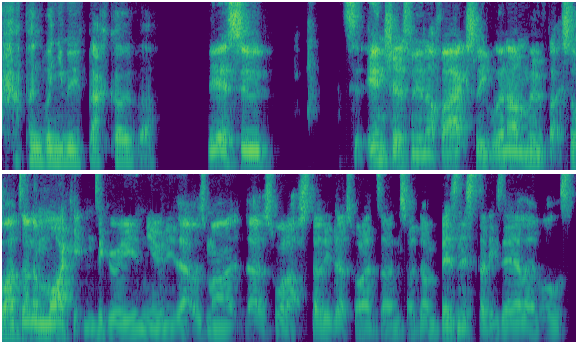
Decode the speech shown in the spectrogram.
happened when you moved back over? Yeah, so interestingly enough, I actually when I moved back, so I'd done a marketing degree in uni. That was my that was what I studied. That's what I'd done. So I'd done business studies A levels.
